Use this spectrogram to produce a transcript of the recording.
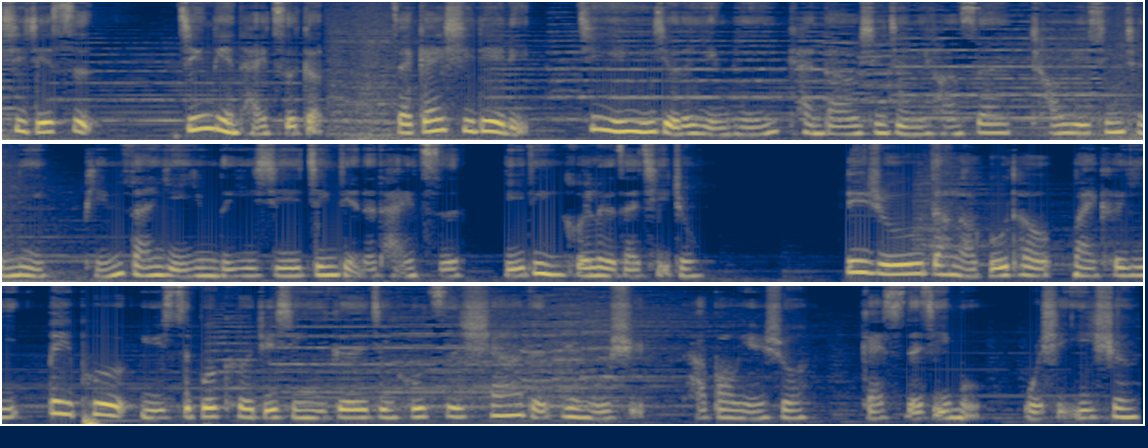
细节四，经典台词梗，在该系列里，经营已久的影迷看到《星际迷航三：超越星辰》里频繁引用的一些经典的台词，一定会乐在其中。例如，当老骨头麦克伊被迫与斯波克执行一个近乎自杀的任务时，他抱怨说：“该死的吉姆，我是医生，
